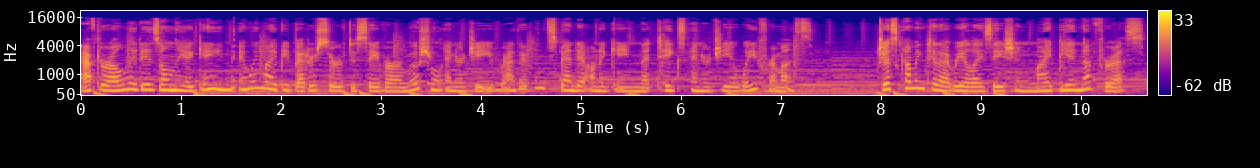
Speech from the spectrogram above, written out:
After all, it is only a game, and we might be better served to save our emotional energy rather than spend it on a game that takes energy away from us. Just coming to that realization might be enough for us,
